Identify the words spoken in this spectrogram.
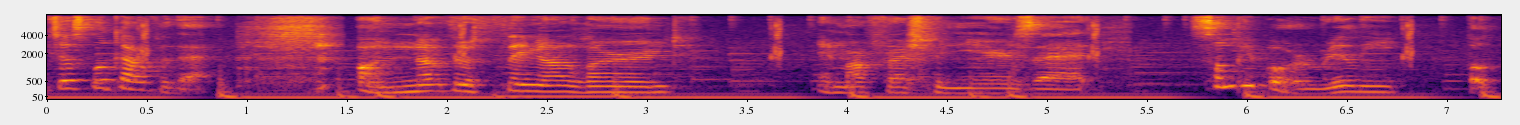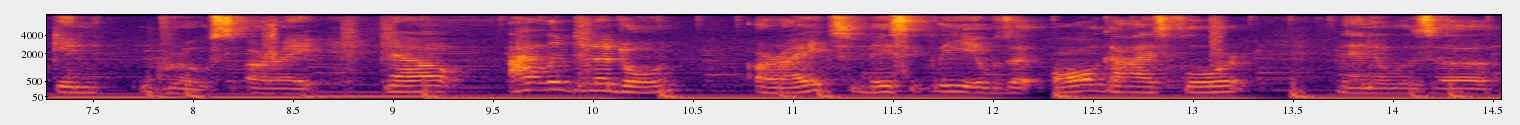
just look out for that. Another thing I learned in my freshman year is that some people are really fucking gross, alright? Now, I lived in a dorm, Alright, so basically it was an all guys floor, then it was a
